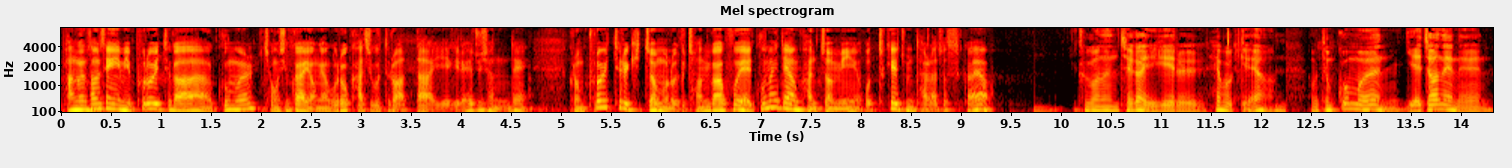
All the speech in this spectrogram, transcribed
방금 선생님이 프로이트가 꿈을 정신과의 영역으로 가지고 들어왔다 이 얘기를 해주셨는데 그럼 프로이트를 기점으로 전과 후에 꿈에 대한 관점이 어떻게 좀 달라졌을까요? 그거는 제가 얘기를 해볼게요. 아무튼 꿈은 예전에는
